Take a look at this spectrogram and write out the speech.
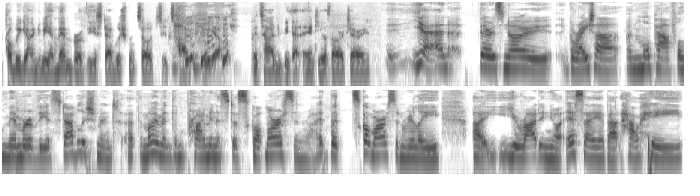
probably going to be a member of the establishment. So it's it's hard to be um, it's hard to be that anti-authoritarian. Yeah, and there is no greater and more powerful member of the establishment at the moment than Prime Minister Scott Morrison, right? But Scott Morrison really, uh, you write in your essay about how he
